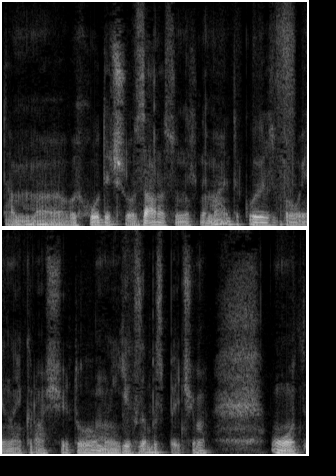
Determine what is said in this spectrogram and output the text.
там е, виходить, що зараз у них немає такої зброї найкращої, то ми їх забезпечуємо. От.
